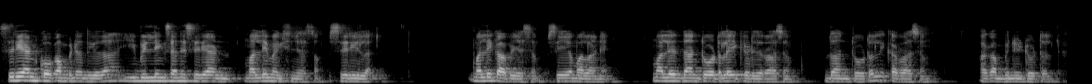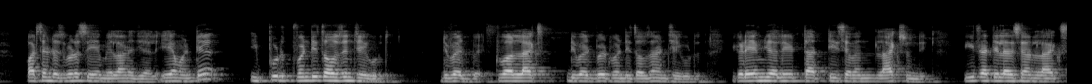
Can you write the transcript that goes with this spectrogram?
Siri and co company ఉంది కదా. ఈ బిల్డింగ్స్ అని సిరి అండ్ మళ్ళీ మెన్షన్ చేస్తాం. సిరిలా మళ్ళీ కాపీ చేస్తాం. సేమ్ అలానే. మళ్ళీ దాని టోటల్ ఇక్కడ రాసాం. దాని టోటల్ ఇక్కడ రాసాం. ఆ కంపెనీ టోటల్ పర్సెంటేజ్ కూడా సేమ్ ఇలానే చేయాలి. ఏమంటే ఇప్పుడు ట్వంటీ థౌజండ్ చేయకూడదు. Divide by twelve lakhs divide by twenty thousand అని చేయకూడదు. ఇక్కడ ఏం చేయాలి? థర్టీ సెవెన్ ల్యాక్స్ ఉంది. ఈ thirty lakh seven lakhs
